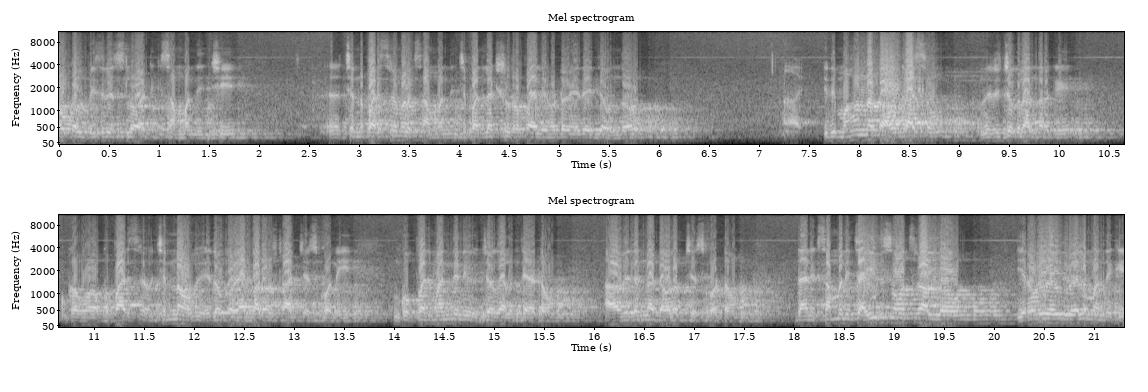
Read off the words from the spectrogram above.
లోకల్ బిజినెస్లో వాటికి సంబంధించి చిన్న పరిశ్రమలకు సంబంధించి పది లక్షల రూపాయలు ఇవ్వడం ఏదైతే ఉందో ఇది మహోన్నత అవకాశం. నిరుద్యోగులందరికీ ఒక ఒక పరిశ్రమ చిన్న ఏదో ఒక వ్యాపారం స్టార్ట్ చేసుకొని ఇంకొక పది మందిని ఉద్యోగాలకు తేయటం ఆ విధంగా డెవలప్ చేసుకోవటం. దానికి సంబంధించి ఐదు సంవత్సరాల్లో ఇరవై ఐదు వేల మందికి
